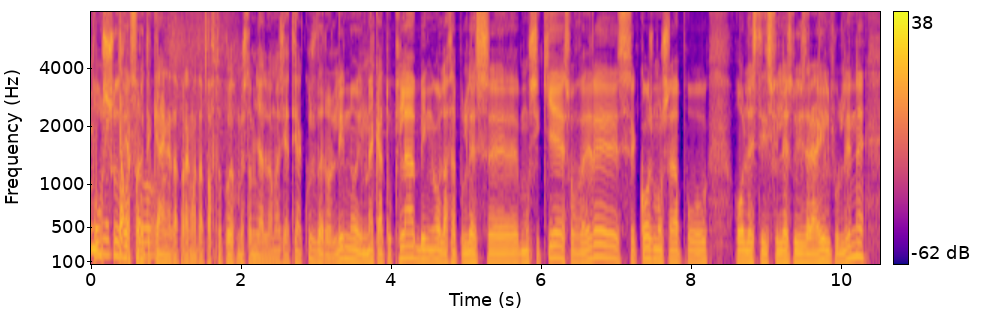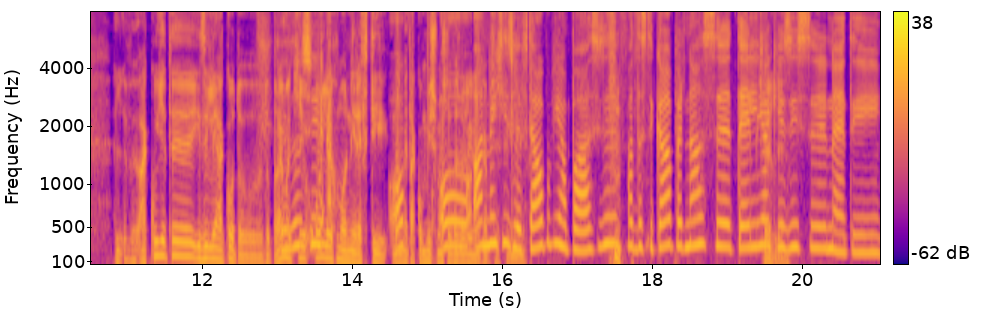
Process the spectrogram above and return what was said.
πόσο είναι τόσο- διαφορετικά είναι τα πράγματα από αυτό που έχουμε στο μυαλό μας. Γιατί ακούς Βερολίνο, η μέκα του κλάμπινγκ, όλα αυτά που λες ε, μουσικές, φοβερές, κόσμος από όλες τις φυλές του Ισραήλ που λένε. Ε, Ακούγεται ιδηλιακό το, το πράγμα Εδώ και εσύ- όλοι έχουμε ονειρευτεί να Ο- μετακομίσουμε στο Ο- Βερολίνο. αν κάποια έχεις στιγμή. λεφτά όπου και να πας, είσαι φανταστικά, περνάς ε, τέλεια, Τέλεια. και ζεις ε, ναι, τη,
